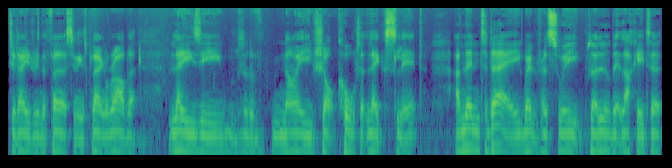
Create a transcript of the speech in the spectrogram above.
Jadeja in the first innings, playing a rather lazy, sort of naive shot, caught at leg slip, and then today went for a sweep. Was a little bit lucky to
